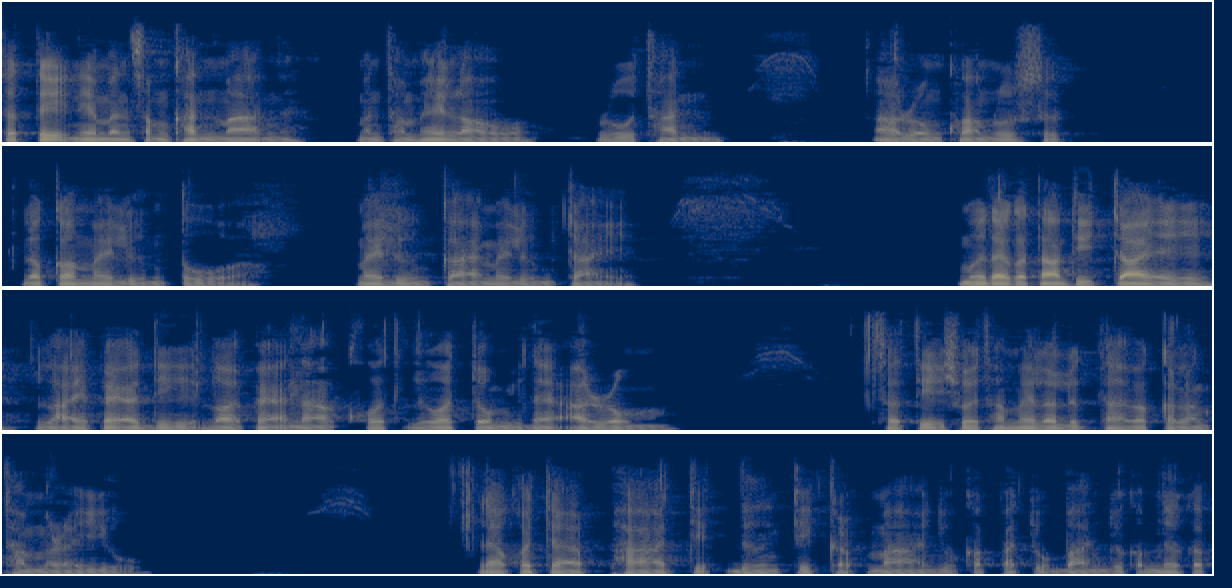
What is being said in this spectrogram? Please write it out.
สติเนี่ยมันสำคัญมากนะมันทำให้เรารู้ทัน อารมณ์ความรู้สึก แล้วก็ไม่ลืมตัว ไม่ลืมกายไม่ลืมใจ เมื่อใดก็ตามที่ใจไหลไปอดีตลอยไปอนาคต หรือว่าจมอยู่ในอารมณ์ สติช่วยทำให้เราลึกได้ว่ากำลังทำอะไรอยู่ แล้วก็จะพาจิตดึงจิตกลับมาอยู่กับปัจจุบันอยู่กับเนื้อกับ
